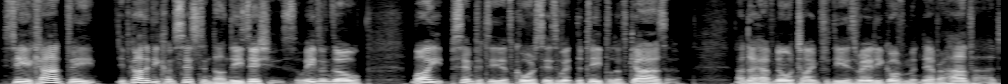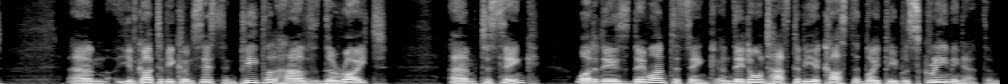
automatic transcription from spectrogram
You See, you can't be, you've got to be consistent on these issues. So even though my sympathy, of course, is with the people of Gaza, and I have no time for the Israeli government, never have had, um, you've got to be consistent. People have the right um, to think what it is they want to think, and they don't have to be accosted by people screaming at them,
